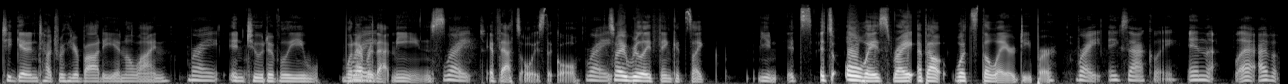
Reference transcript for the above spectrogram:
to get in touch with your body and align Right. intuitively, whatever Right. that means. Right. If that's always the goal, Right. so I really think it's like you, it's it's always right about what's the layer deeper. Right, exactly. And I I've,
